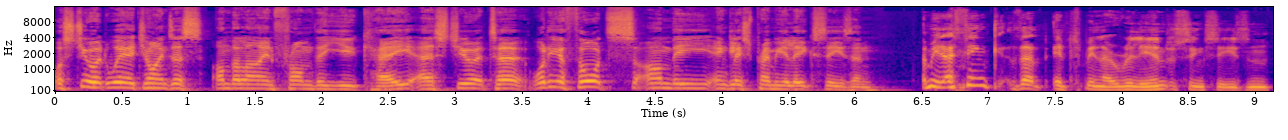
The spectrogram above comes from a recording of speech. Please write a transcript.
Well, Stuart Weir joins us on the line from the UK. Uh, Stuart, uh, what are your thoughts on the English Premier League season? I mean, I think that it's been a really interesting season.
